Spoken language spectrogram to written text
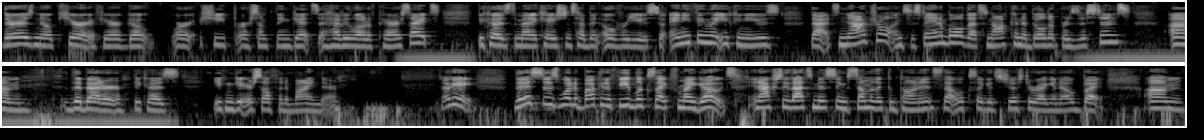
there is no cure if your goat or sheep or something gets a heavy load of parasites because the medications have been overused. So, anything that you can use that's natural and sustainable, that's not going to build up resistance, um, the better because you can get yourself in a bind there. Okay, this is what a bucket of feed looks like for my goats. And actually, that's missing some of the components. That looks like it's just oregano. But um,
